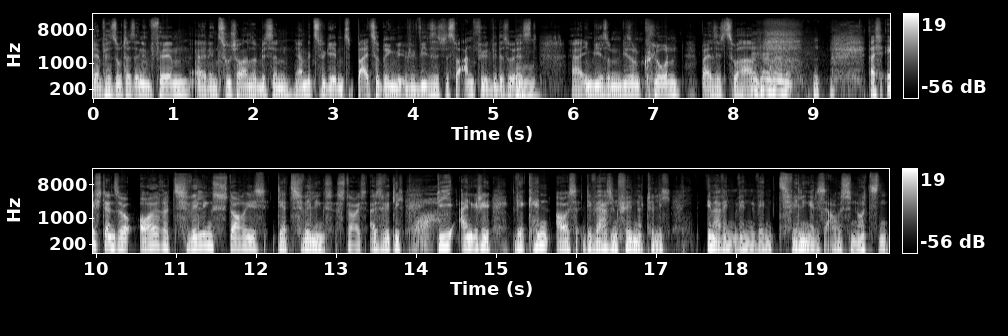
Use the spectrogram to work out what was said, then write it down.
wir haben versucht, das in dem Film äh, den Zuschauern so ein bisschen ja, mitzugeben, zu- beizubringen, wie, wie, sich das so anfühlt, wie das so ist. Ja, irgendwie so ein, wie so ein Klon bei sich zu haben. Was ist denn so eure Zwillingsstories der Zwillingsstories? Also wirklich die eine Geschichte. Wir kennen aus diversen Filmen natürlich immer, wenn, wenn, wenn Zwillinge das ausnutzen.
